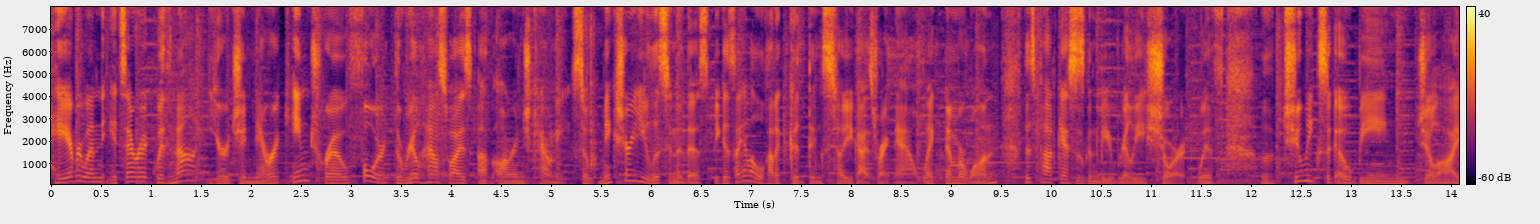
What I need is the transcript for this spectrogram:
Hey everyone, it's Eric with not your generic intro for The Real Housewives of Orange County. So make sure you listen to this because I have a lot of good things to tell you guys right now. Like, number one, this podcast is going to be really short, with two weeks ago being July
